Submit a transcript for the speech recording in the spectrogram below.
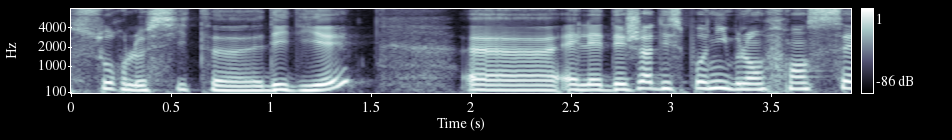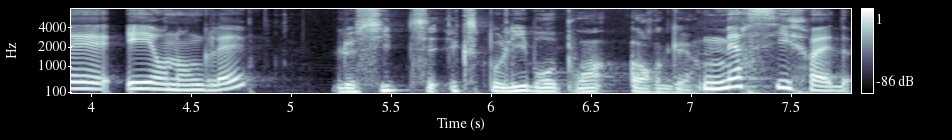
sur le site dédié. elle est déjà disponible en français et en anglais. Le site, c'est expolibre.org. Merci Fred.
